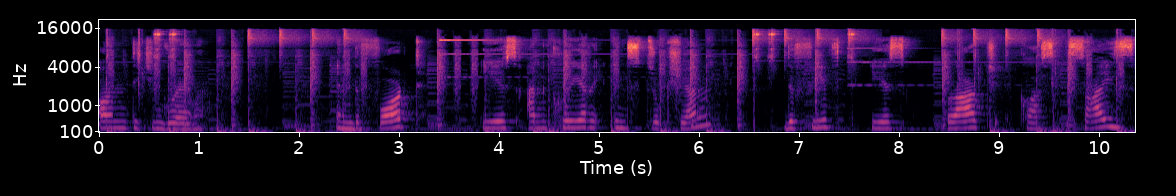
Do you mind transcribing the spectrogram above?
on teaching grammar. And the fourth is unclear instruction. The fifth is large class size.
